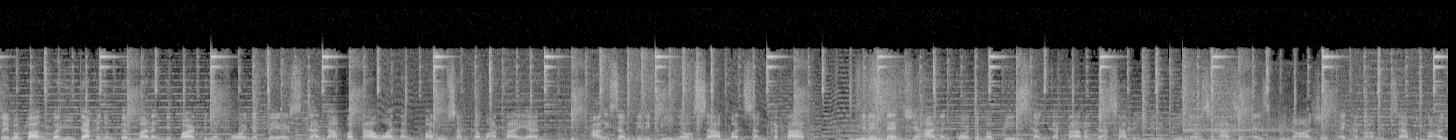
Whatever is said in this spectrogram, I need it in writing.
Sa iba pang balita, kinumpirma ng Department of Foreign Affairs na napatawan ng parusang kamatayan ang isang Pilipino sa bansang Qatar. Sinentensyahan ng Court of Appeals ng Qatar ang nasabing Pilipino sa kasong espionage at economic sabotage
